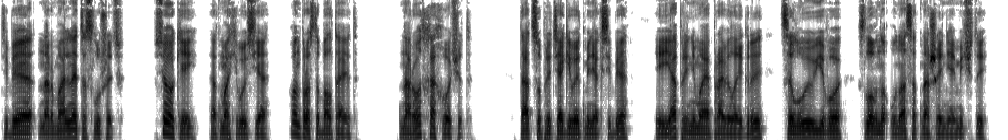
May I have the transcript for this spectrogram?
«Тебе нормально это слушать?» «Все окей», — отмахиваюсь я. «Он просто болтает». Народ хохочет. Тацу притягивает меня к себе, и я, принимая правила игры, целую его, словно у нас отношения мечты.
